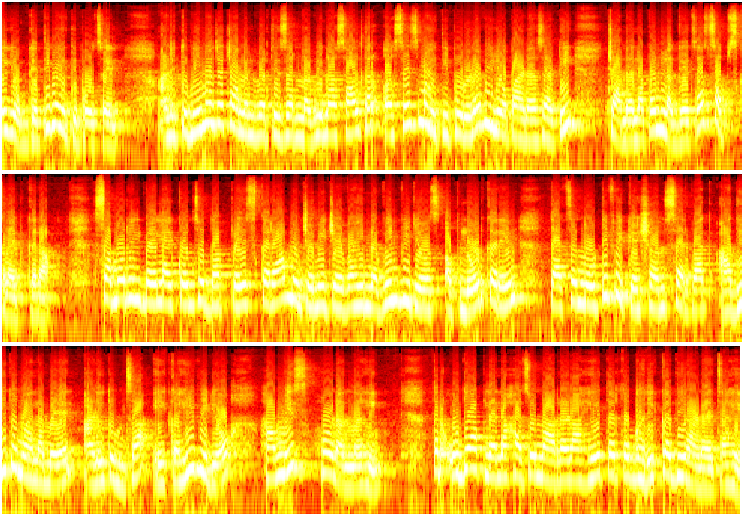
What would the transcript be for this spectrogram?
योग्य ती माहिती पोहोचेल. आणि तुम्ही माझ्या चॅनलवरती जर नवीन असाल तर असेच माहितीपूर्ण व्हिडिओ पाहण्यासाठी चॅनल आपण लगेचच सबस्क्राईब करा. समोरील बेल आयकॉन सुद्धा प्रेस करा म्हणजे मी जेव्हाही नवीन व्हिडिओज अपलोड करेन त्याचं नोटिफिकेशन सर्वात आधी तुम्हाला मिळेल आणि तुमचा एकही व्हिडिओ हा मिस होणार नाही. तर उद्या आपल्याला हा जो नारळ आहे तर तो घरी कधी आणायचा आहे?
